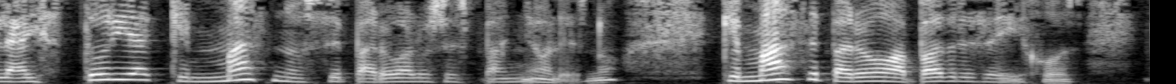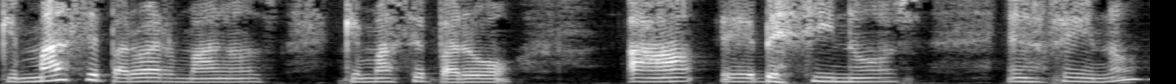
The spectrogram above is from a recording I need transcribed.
la historia que más nos separó a los españoles, ¿no? Que más separó a padres e hijos, que más separó a hermanos, que más separó a eh, vecinos, en fin, ¿no?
